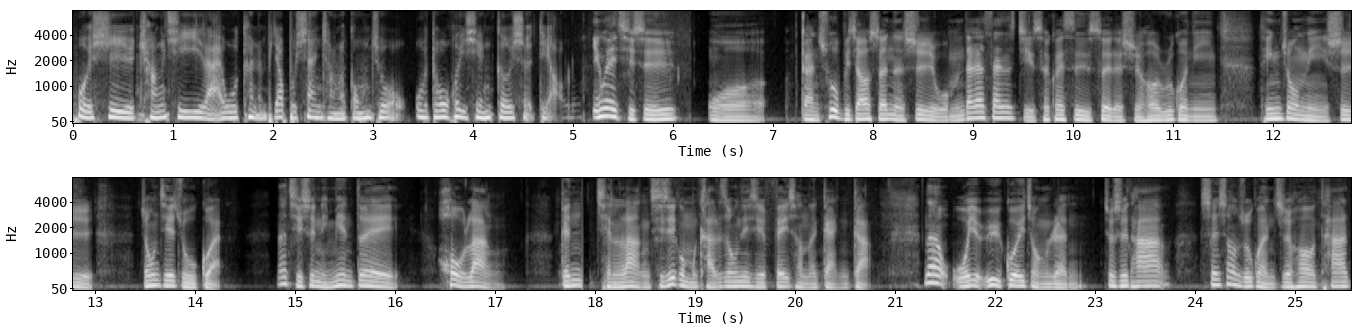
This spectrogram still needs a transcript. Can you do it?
或者是长期以来我可能比较不擅长的工作，我都会先割舍掉了。因为其实我感触比较深的是，我们大概三十几岁、快四十岁的时候，如果您听众你是中阶主管。那其实你面对后浪跟前浪，其实我们卡在中间，其实非常的尴尬。那我有遇过一种人，就是他升上主管之后，他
